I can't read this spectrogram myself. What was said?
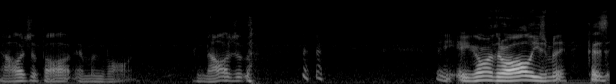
Acknowledge the thought and move on. Acknowledge the. You're going through all these because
